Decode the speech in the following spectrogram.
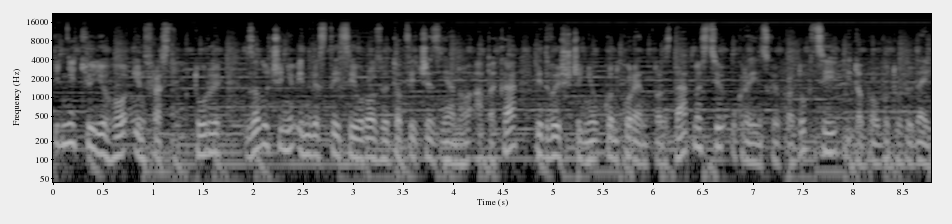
підняттю його інфраструктури, залученню інвестицій у розвиток вітчизняного АПК, підвищенню конкурентноздатності української продукції і добробуту людей.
